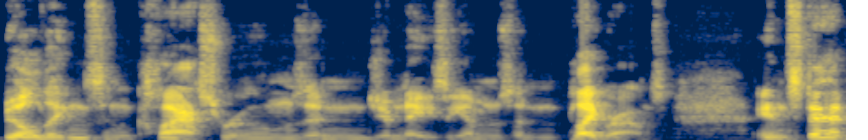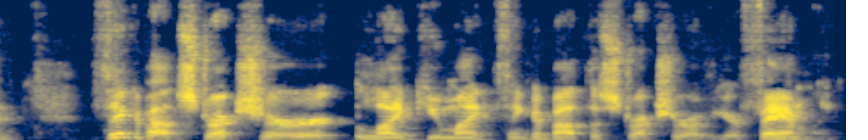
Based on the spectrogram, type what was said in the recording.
buildings and classrooms and gymnasiums and playgrounds. Instead, think about structure like you might think about the structure of your family.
